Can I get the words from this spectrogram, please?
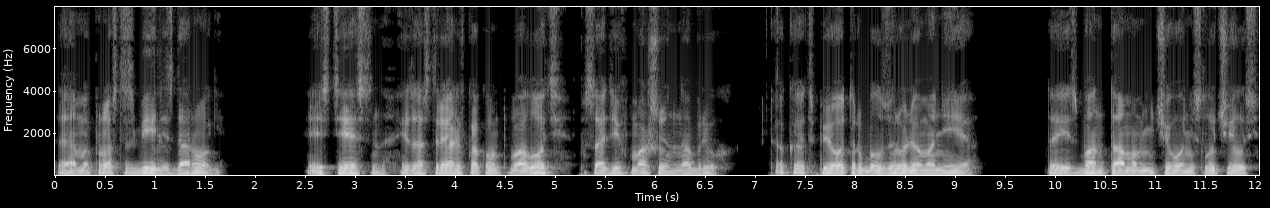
Да мы просто сбились с дороги. Естественно, и застряли в каком-то болоте, посадив машину на брюх. Так это Петр был за рулем, а не я. Да и с Бантамом ничего не случилось.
